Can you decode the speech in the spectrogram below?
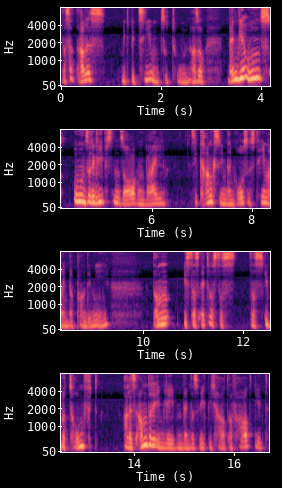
Das hat alles mit Beziehung zu tun. Also wenn wir uns um unsere Liebsten sorgen, weil sie krank sind, ein großes Thema in der Pandemie, dann ist das etwas, das, das übertrumpft alles andere im Leben, wenn das wirklich hart auf hart geht.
